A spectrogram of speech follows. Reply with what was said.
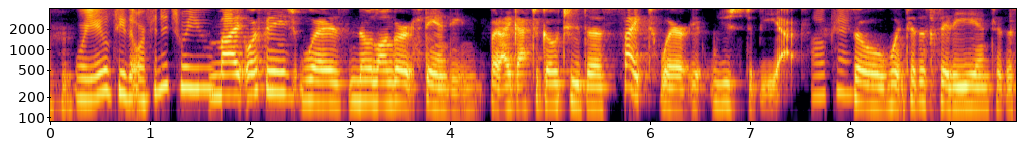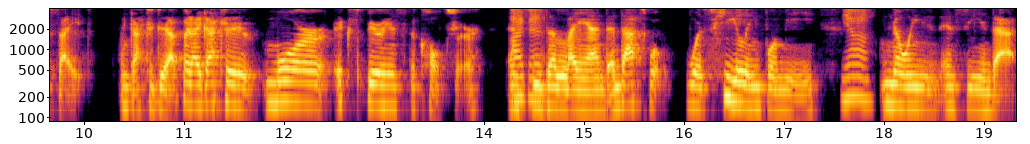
Mhm. Were you able to see the orphanage? Were you? My orphanage was no longer standing, but I got to go to the site where it used to be at. Okay. So went to the city and to the site and got to do that. But I got to more experience the culture and I see bet. the land. And that's what was healing for me, yeah. knowing and seeing that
